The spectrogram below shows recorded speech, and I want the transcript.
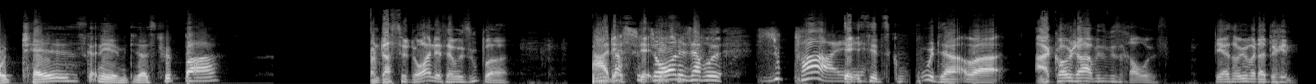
Hotel? Nee, mit dieser Stripbar? Und das für Dorn ist ja wohl super. Ah, der das ist- für der- Dawn der ist ja wohl super, ey. Der ist jetzt gut, ja, aber Ah, komm schon, du bist raus. Der ist auf jeden Fall da drin.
